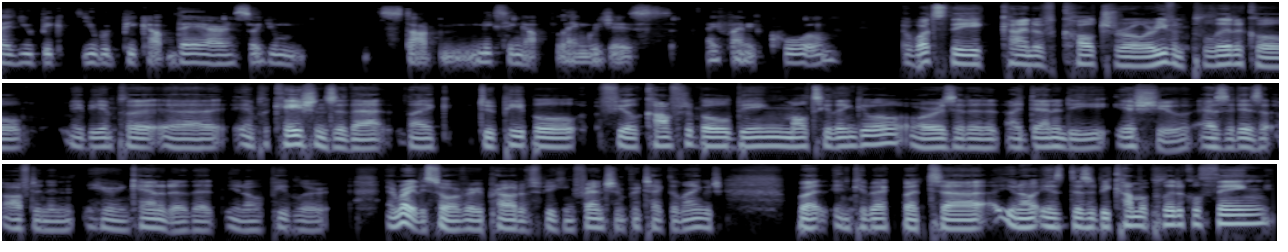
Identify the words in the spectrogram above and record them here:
that you pick, you would pick up there. And so you start mixing up languages. I find it cool. What's the kind of cultural or even political maybe impl- uh, implications of that? Like, do people feel comfortable being multilingual, or is it an identity issue, as it is often in here in Canada that you know people are, and rightly so, are very proud of speaking French and protect the language, but in Quebec, but uh, you know, is does it become a political thing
